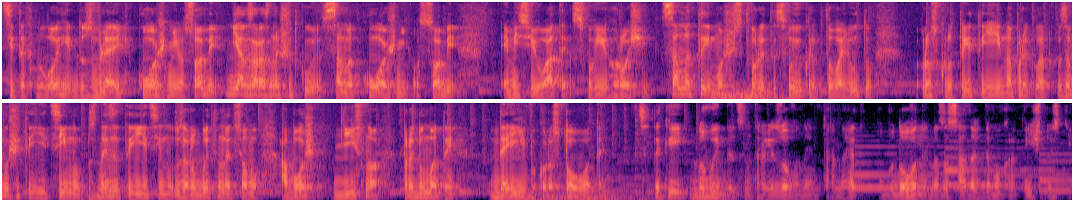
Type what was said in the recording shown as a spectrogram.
ці технології дозволяють кожній особі, я зараз не шуткую, саме кожній особі емісіювати свої гроші. Саме ти можеш створити свою криптовалюту. Розкрутити її, наприклад, завищити її ціну, знизити її ціну, заробити на цьому, або ж дійсно придумати, де її використовувати. Це такий новий децентралізований інтернет, побудований на засадах демократичності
